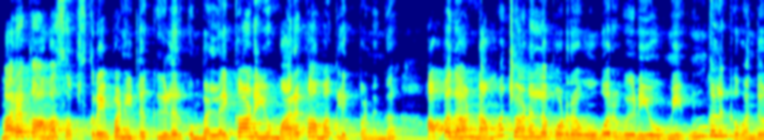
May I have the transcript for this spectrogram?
மறக்காமல் சப்ஸ்கிரைப் பண்ணிவிட்டு கீழே இருக்கும் பெல்லைக்கானையும் மறக்காமல் கிளிக் பண்ணுங்கள் அப்போ தான் நம்ம சேனலில் போடுற ஒவ்வொரு வீடியோவுமே உங்களுக்கு வந்து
